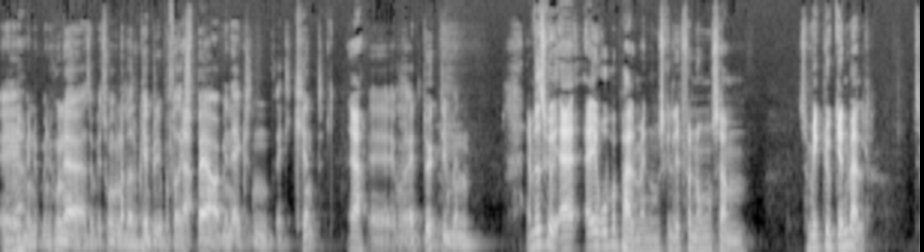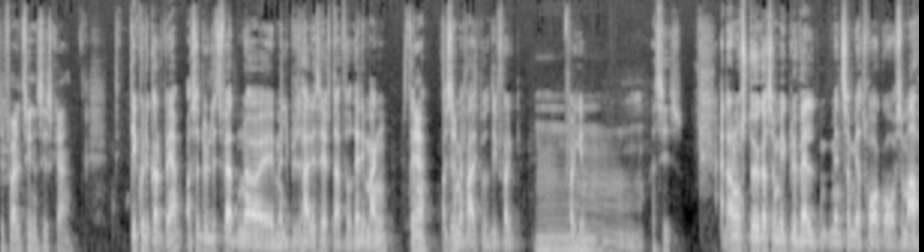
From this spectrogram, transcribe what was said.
Ja. Øh, men, men hun er, altså, jeg tror, hun har været lokalpolitiker på Frederiksberg, ja. men er ikke sådan rigtig kendt. Ja. Øh, hun er rigtig dygtig, men Jeg ved sgu, ikke, er, er Europaparlamentet måske lidt for nogen, som, som ikke blev genvalgt til Folketinget sidste gang? det kunne det godt være. Og så er det jo lidt svært, når øh, man lige pludselig har et SF, der har fået rigtig mange stemmer, Ja, og så det. man faktisk har fået de folk, Mm. folk ind. Præcis. Ej, der er nogle stykker, som ikke blev valgt, men som jeg tror går så meget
